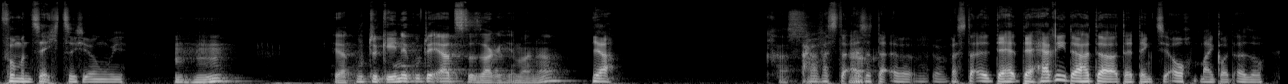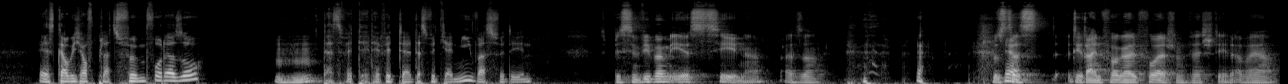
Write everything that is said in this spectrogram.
65 irgendwie. Mhm. Ja, gute Gene, gute Ärzte, sage ich immer, ne? Ja. Krass. Aber was da, Ja. also da, äh, was da, äh, der, der Harry, der hat da, der denkt sich auch, mein Gott, also, er ist, glaube ich, auf Platz 5 oder so. Mhm. Das wird, der, der wird, der, das wird ja nie was für den. Ist ein bisschen wie beim ESC, ne? Also. Plus, Ja. dass die Reihenfolge halt vorher schon feststeht, aber ja.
